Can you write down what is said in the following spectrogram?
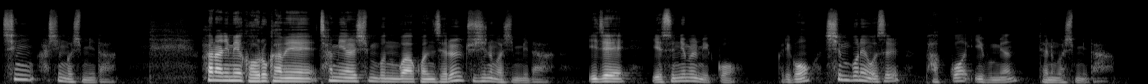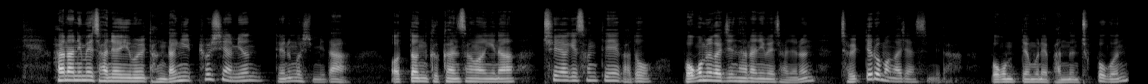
칭하신 것입니다. 하나님의 거룩함에 참여할 신분과 권세를 주시는 것입니다. 이제 예수님을 믿고 그리고 신분의 옷을 바꿔 입으면 되는 것입니다. 하나님의 자녀임을 당당히 표시하면 되는 것입니다. 어떤 극한 상황이나 최악의 상태에 가도 복음을 가진 하나님의 자녀는 절대로 망하지 않습니다. 복음 때문에 받는 축복은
